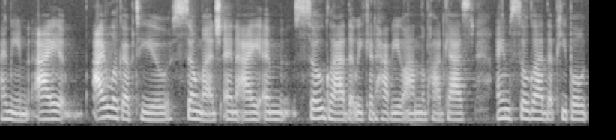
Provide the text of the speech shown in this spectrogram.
I mean, I I look up to you so much, and I am so glad that we could have you on the podcast. I am so glad that people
